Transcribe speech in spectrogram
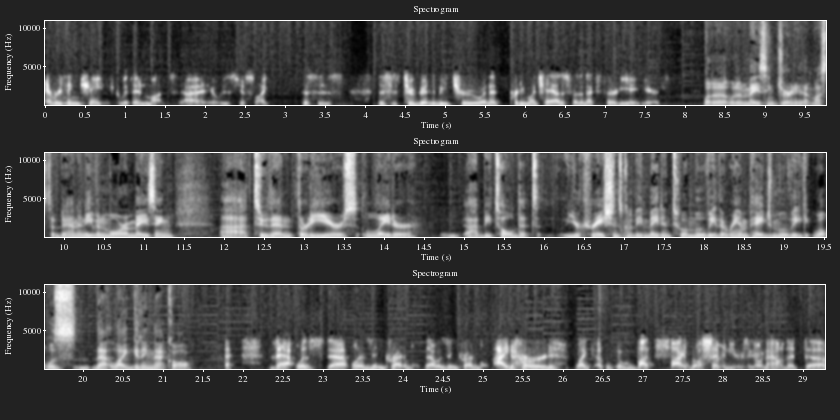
everything changed. Within months, uh, it was just like this is this is too good to be true, and it pretty much has for the next 38 years. What a what an amazing journey that must have been, and even more amazing uh, to then 30 years later uh, be told that your creation is going to be made into a movie, the Rampage movie. What was that like getting that call? that was that was incredible. That was incredible. I'd heard like about five, well, seven years ago now that uh,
